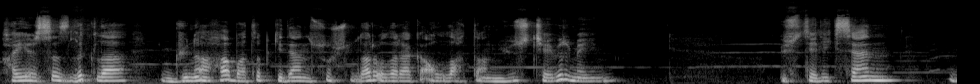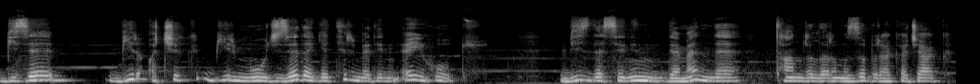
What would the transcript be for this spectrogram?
hayırsızlıkla günaha batıp giden suçlular olarak Allah'tan yüz çevirmeyin. Üstelik sen bize bir açık bir mucize de getirmedin ey Hud. Biz de senin demenle tanrılarımızı bırakacak,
